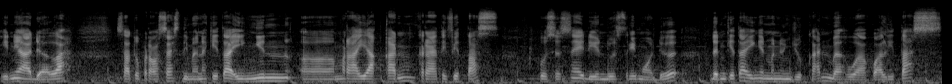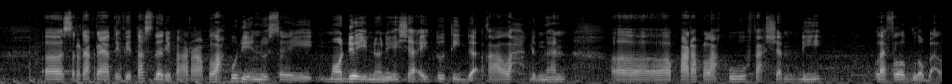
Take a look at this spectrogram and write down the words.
Ini adalah satu proses di mana kita ingin e, merayakan kreativitas, khususnya di industri mode, dan kita ingin menunjukkan bahwa kualitas e, serta kreativitas dari para pelaku di industri mode Indonesia itu tidak kalah dengan uh, para pelaku fashion di level global.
